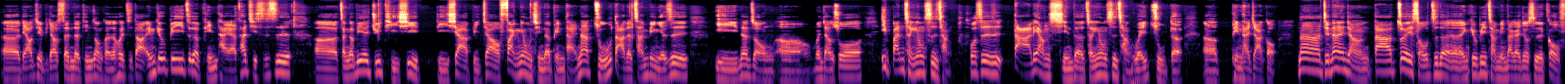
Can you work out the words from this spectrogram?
呃了解比较深的听众，可能会知道 MQB 这个平台啊，它其实是。呃，整个 VAG 体系底下比较泛用型的平台，那主打的产品也是以那种呃，我们讲说一般乘用市场或是大量型的乘用市场为主的呃平台架构。那简单来讲，大家最熟知的 NQB 产品大概就是 Golf、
